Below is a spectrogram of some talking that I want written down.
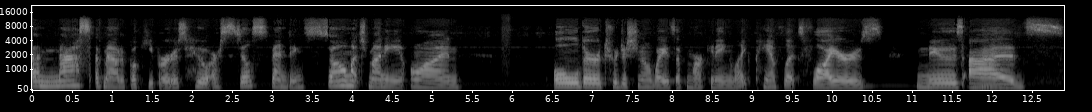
a mass amount of bookkeepers who are still spending so much money on older traditional ways of marketing like pamphlets flyers news ads.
